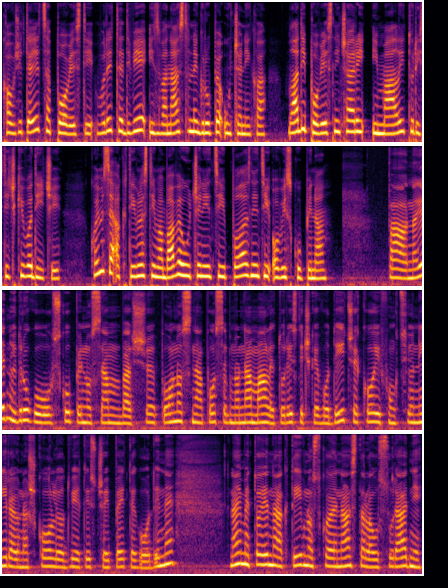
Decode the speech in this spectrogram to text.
Kao učiteljica povijesti vodite dvije izvanastavne grupe učenika, mladi povjesničari i mali turistički vodiči. Kojim se aktivnostima bave učenici i polaznici ovih skupina? Pa na jednu i drugu skupinu sam baš ponosna, posebno na male turističke vodiče koji funkcioniraju na školi od 2005. godine Naime, to je jedna aktivnost koja je nastala u suradnji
